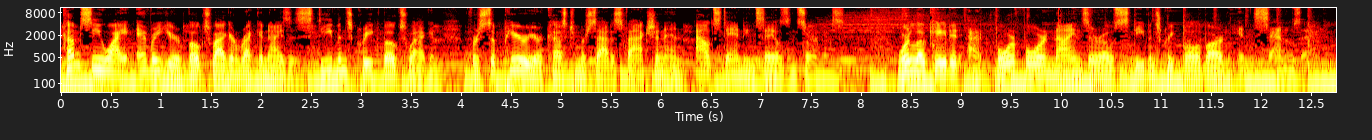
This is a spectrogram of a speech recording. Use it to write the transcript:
Come see why every year Volkswagen recognizes Stevens Creek Volkswagen for superior customer satisfaction and outstanding sales and service. We're located at 4490 Stevens Creek Boulevard in San Jose.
